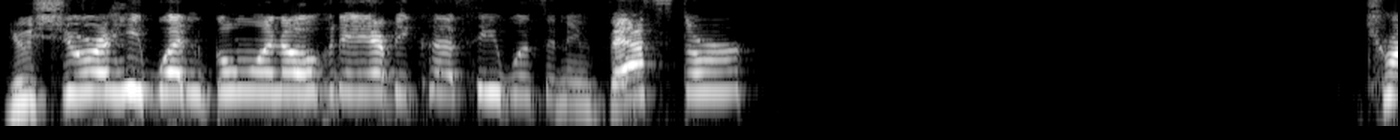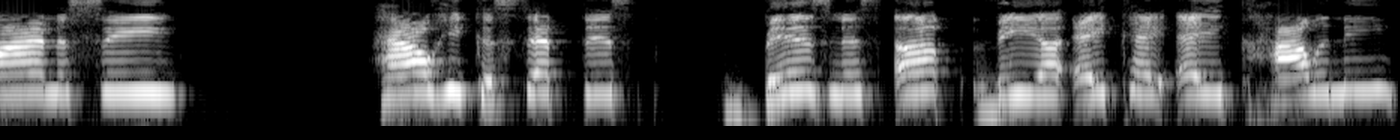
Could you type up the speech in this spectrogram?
You sure he wasn't going over there because he was an investor? Trying to see how he could set this business up via AKA colony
